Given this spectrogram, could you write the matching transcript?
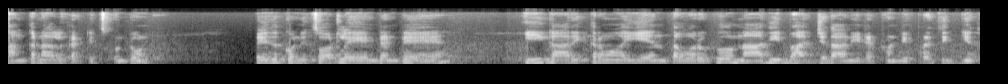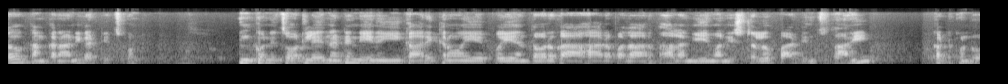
కంకణాలు కట్టించుకుంటూ ఉంటారు. ఇది కొన్ని చోట్ల ఏంటంటే ఈ కార్యక్రమం అయ్యేంత వరకు నాది బాధ్యత అనేటటువంటి ప్రతిజ్ఞతో కంకణాన్ని కట్టించుకుంటాం. ఇంకొన్ని చోట్ల ఏంటంటే నేను ఈ కార్యక్రమం అయిపోయేంత వరకు ఆహార పదార్థాల నియమ నిష్టలు పాటించుతాని కట్టుకుంటూ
